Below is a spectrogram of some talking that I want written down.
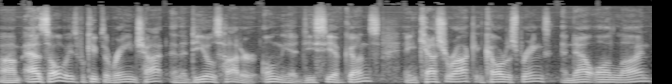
Um, as always, we'll keep the range hot and the deals hotter only at DCF Guns in Castle Rock and Colorado Springs and now online,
